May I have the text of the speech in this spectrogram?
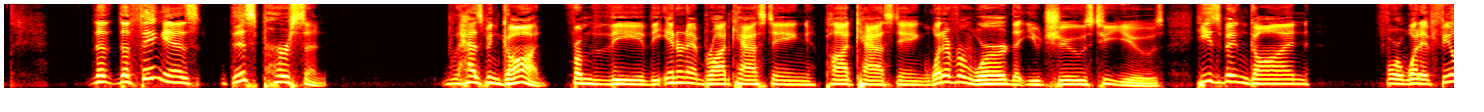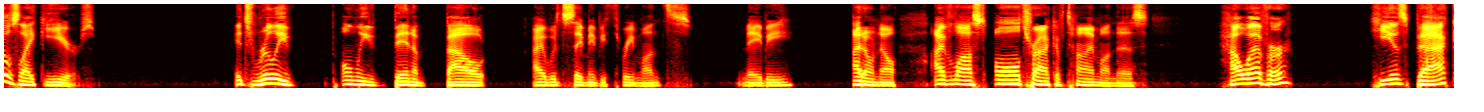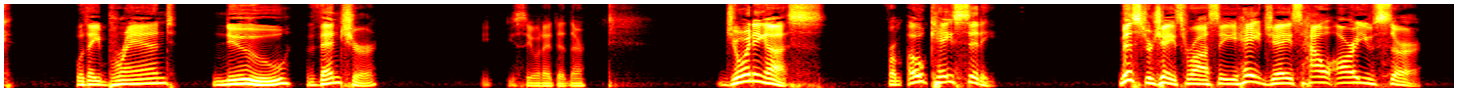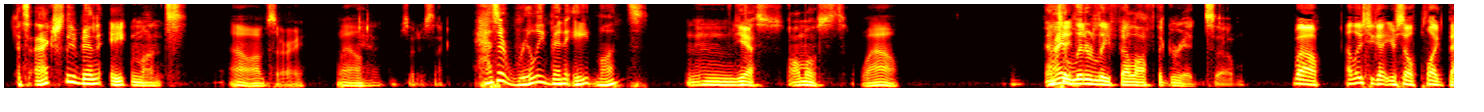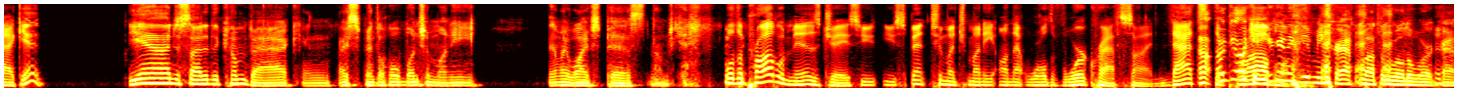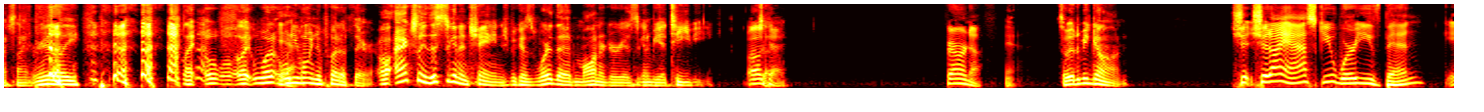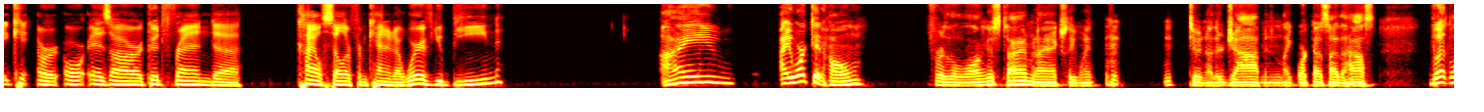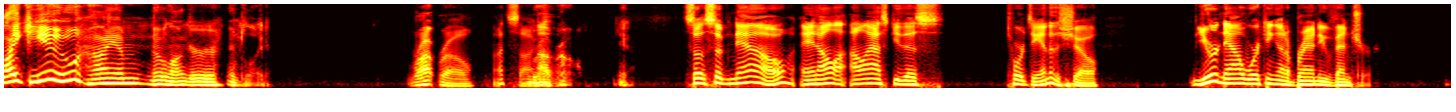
The the thing is this person has been gone from the the internet broadcasting, podcasting, whatever word that you choose to use. He's been gone for what it feels like years. It's really only been about I would say maybe 3 months, maybe. I don't know. I've lost all track of time on this. However, he is back with a brand new venture. You see what I did there? Joining us from OK City, Mr. Jase Rossi. Hey, Jase, how are you, sir? It's actually been eight months. Oh, I'm sorry. Well, Yeah, so just like, has it really been eight months? mm, yes, almost. Wow. And I literally fell off the grid. So Well, at least you got yourself plugged back in. Yeah, I decided to come back and I spent a whole bunch of money. Then my wife's pissed. No, I'm just kidding. Well, the problem is, Jase, you, you spent too much money on that World of Warcraft sign. That's Oh, the okay, problem. okay, you're gonna give me crap about the World of Warcraft sign, really? like, oh, oh, like what? What do you want me to put up there? Oh, actually, this is gonna change because where the monitor is, is gonna be a TV, okay. Fair enough. Yeah. So it'll be gone. Should should I ask you where you've been, It can, or or as our good friend uh, Kyle Seller from Canada, where have you been? I I worked at home for the longest time, and I actually went to another job and like worked outside the house. But like you, I am no longer employed. Rutro. That sucks. Ruh-roh. So so now, and I'll I'll ask you this towards the end of the show. You're now working on a brand new venture,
